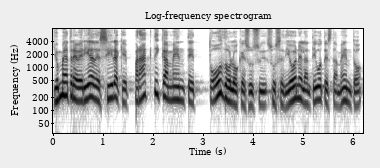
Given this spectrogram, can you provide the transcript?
yo me atrevería a decir a que prácticamente todo lo que sucedió en el Antiguo Testamento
